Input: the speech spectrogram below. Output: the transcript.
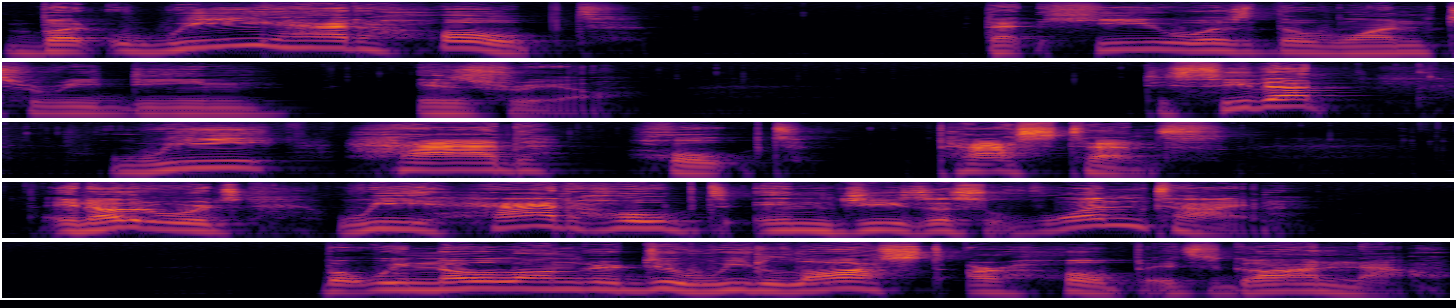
But we had hoped that he was the one to redeem Israel. Do you see that? We had hoped. Past tense. In other words, we had hoped in Jesus one time, but we no longer do. We lost our hope. It's gone now.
